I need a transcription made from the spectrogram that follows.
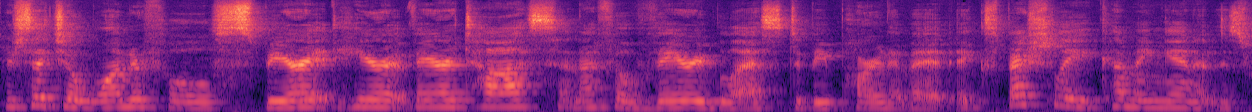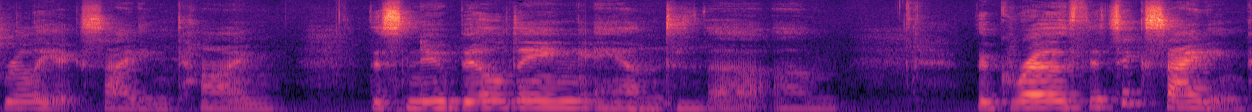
there's such a wonderful spirit here at Veritas, and I feel very blessed to be part of it, especially coming in at this really exciting time. This new building and mm-hmm. the um, the growth, it's exciting.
